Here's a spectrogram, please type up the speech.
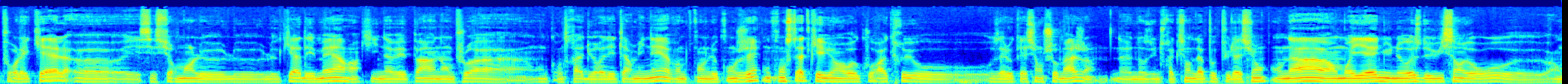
pour lesquels, euh, et c'est sûrement le, le, le, cas des mères qui n'avaient pas un emploi en contrat à durée déterminée avant de prendre le congé, on constate qu'il y a eu un recours accru aux, aux allocations chômage euh, dans une fraction de la population. On a en moyenne une hausse de 800 euros euh, en,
